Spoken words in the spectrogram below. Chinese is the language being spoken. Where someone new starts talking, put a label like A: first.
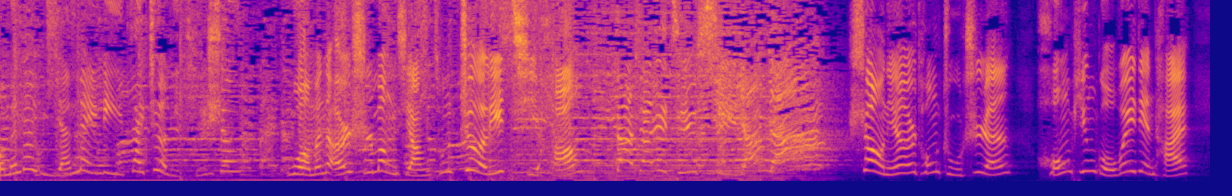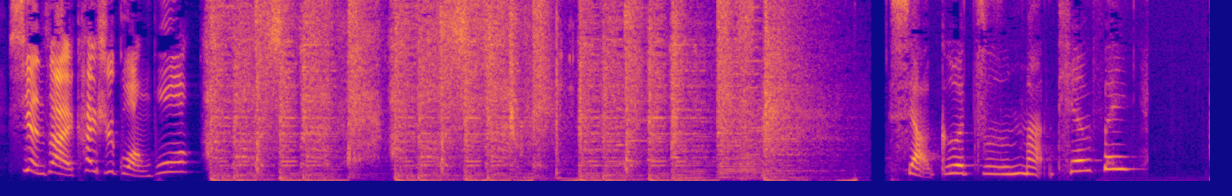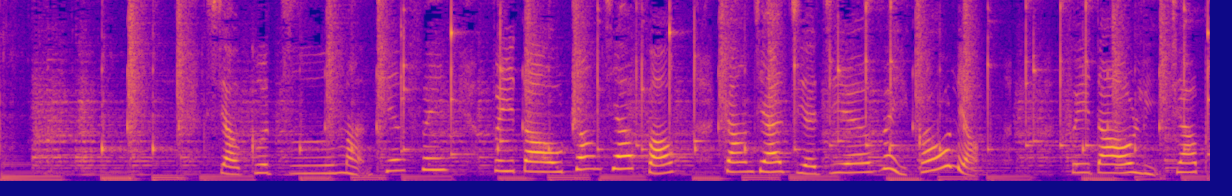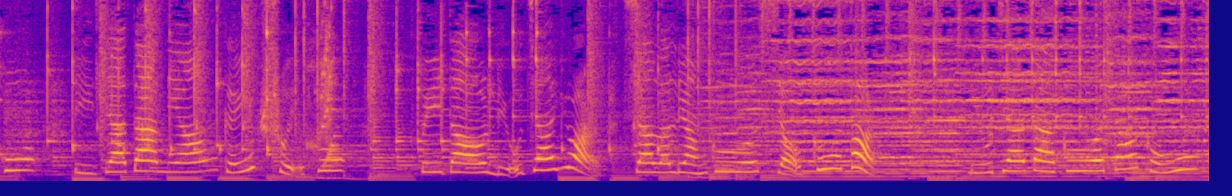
A: 我们的语言魅力在这里提升，
B: 我们的儿时梦想从这里起航。
C: 大家一起喜羊羊。
B: 少年儿童主持人，红苹果微电台现在开始广播。
D: 小鸽子满天飞，小鸽子满天飞，张家房，张家姐姐喂高粱；飞到李家坡，李家大娘给水喝；飞到刘家院，下了两个小鸽蛋，刘家大哥搭狗窝。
